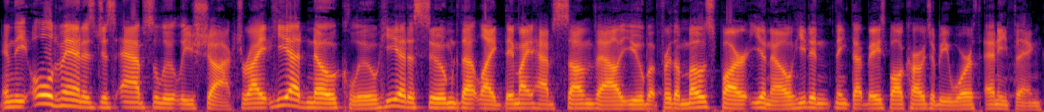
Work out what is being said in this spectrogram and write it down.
And the old man is just absolutely shocked, right? He had no clue. He had assumed that, like, they might have some value, but for the most part, you know, he didn't think that baseball cards would be worth anything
